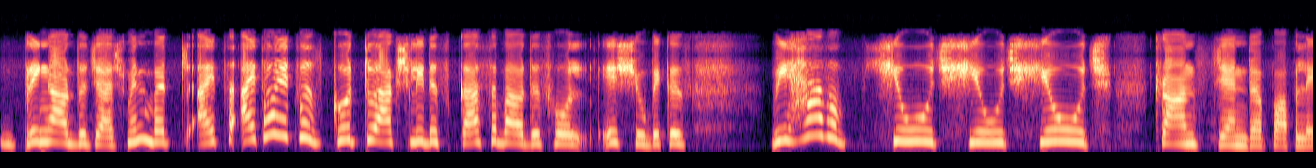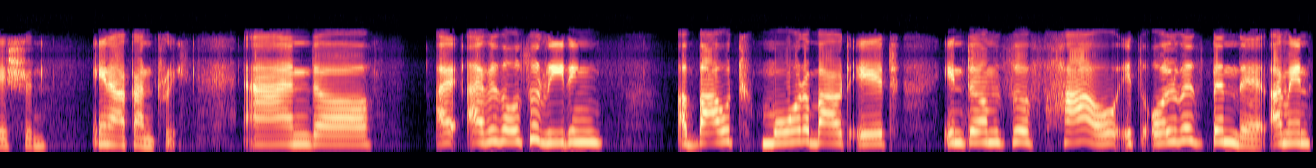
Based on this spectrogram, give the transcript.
bring out the judgment. But I, th- I thought it was good to actually discuss about this whole issue because we have a huge, huge, huge transgender population in our country. And uh, I, I was also reading about more about it in terms of how it's always been there. I mean,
